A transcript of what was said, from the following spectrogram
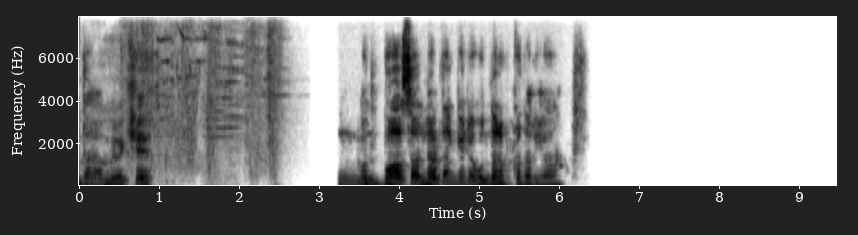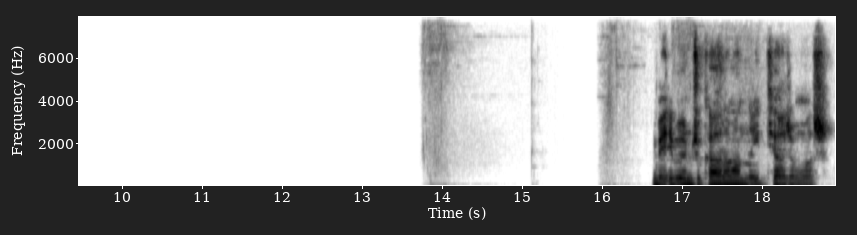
Abi dayanmıyor ki. Hmm, Bu, bu hasar nereden geliyor bunlara bu kadar ya? Benim öncü kahramanına ihtiyacım var.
